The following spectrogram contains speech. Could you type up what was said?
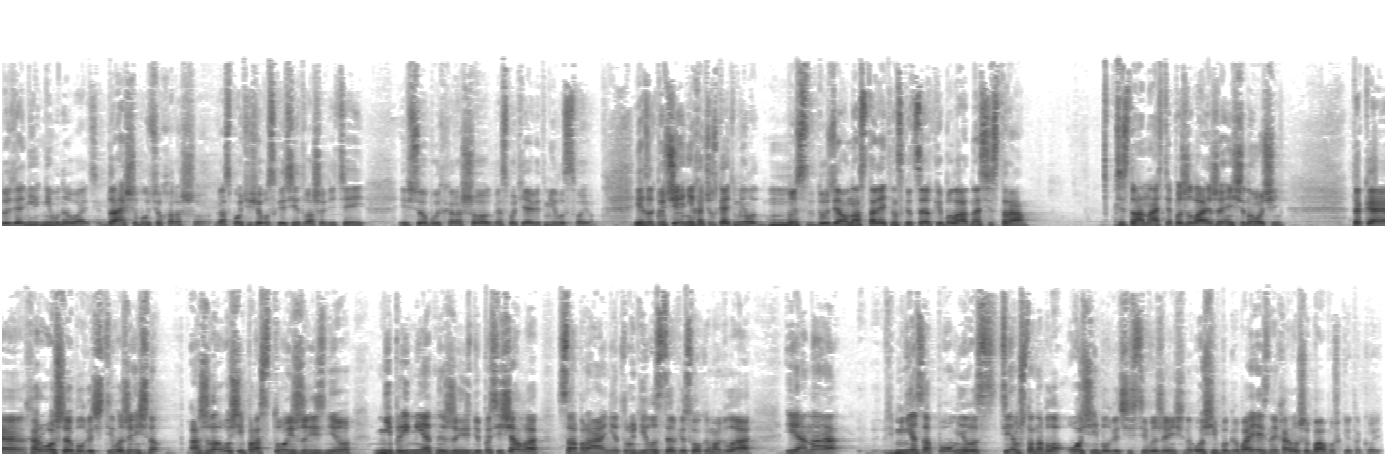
Друзья, не, не унывайте. Дальше будет все хорошо. Господь еще воскресит ваших детей, и все будет хорошо. Господь явит милость свою. И в заключение хочу сказать мил... мысль, друзья. У нас в Столятинской церкви была одна сестра. Сестра Настя, пожилая женщина очень. Такая хорошая, благочестивая женщина, а жила очень простой жизнью, неприметной жизнью, посещала собрания, трудилась в церкви сколько могла. И она мне запомнилась тем, что она была очень благочестивой женщиной, очень богобоязненной, хорошей бабушкой такой.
